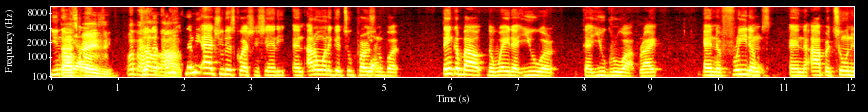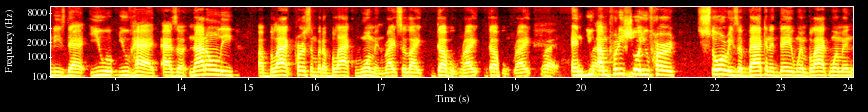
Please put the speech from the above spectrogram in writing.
you know. That's crazy. What the So hell let, is let me, that? let me ask you this question, Shandy, and I don't want to get too personal, but think about the way that you were that you grew up, right? And the freedoms and the opportunities that you you've had as a not only a black person but a black woman, right? So like double, right? Double, right? Right. And you, Right. I'm pretty sure you've heard stories of back in the day when black women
